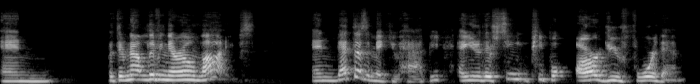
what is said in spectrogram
and but they're not living their own lives, and that doesn't make you happy. And you know they're seeing people argue for them.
